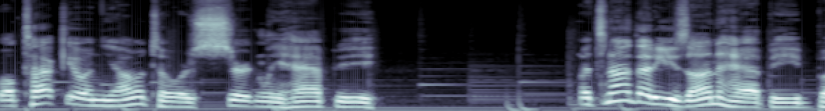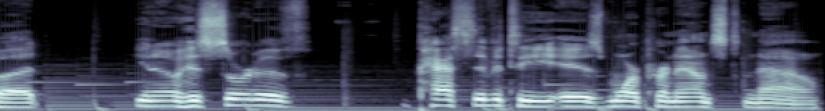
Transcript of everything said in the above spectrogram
while Takeo and Yamato are certainly happy, it's not that he's unhappy, but, you know, his sort of passivity is more pronounced now.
